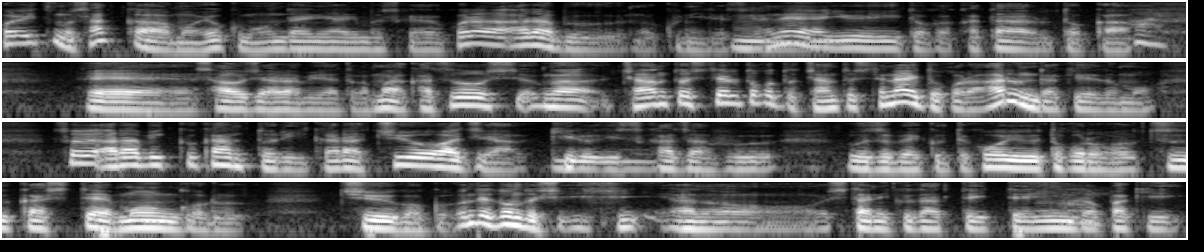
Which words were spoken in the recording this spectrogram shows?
これいつもサッカーもよく問題にありますけどこれはアラブの国ですよね、UAE とかカタールとか、はい。えーサウジアラビアとか、まあ、活動しがちゃんとしてるところとちゃんとしてないところあるんだけれどもそういうアラビックカントリーから中央アジアキルギスカザフウズベクってこういうところを通過してモンゴル中国でどんどんあの下に下っていってインド、はい。パキ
